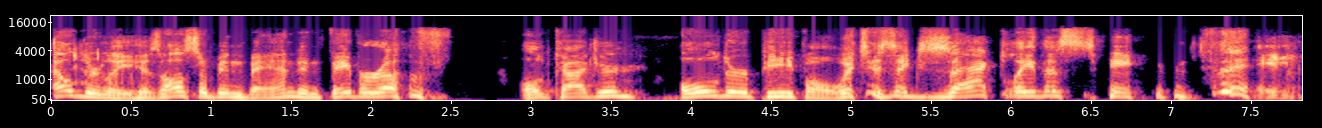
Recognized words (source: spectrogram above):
elderly has also been banned in favor of Old codger? older people, which is exactly the same thing.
